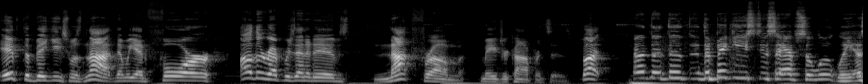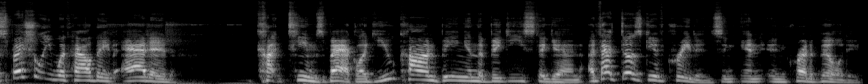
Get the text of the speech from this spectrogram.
if the Big East was not, then we had four other representatives not from major conferences. But Uh, the, the the Big East is absolutely, especially with how they've added teams back, like UConn being in the Big East again. uh, That does give credence and in, in, credibility.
